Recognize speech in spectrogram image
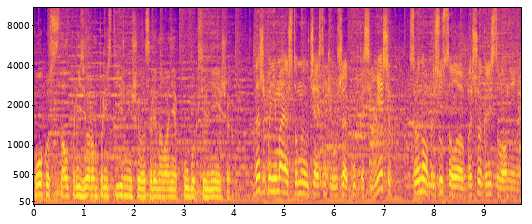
«Фокус» стал призером престижнейшего соревнования «Кубок сильнейших». Даже понимая, что мы участники уже Кубка сильнейших, все равно присутствовало большое количество волнения.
